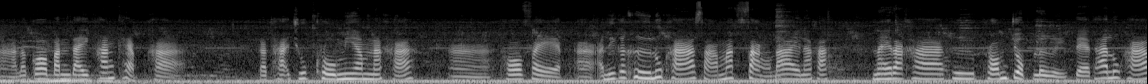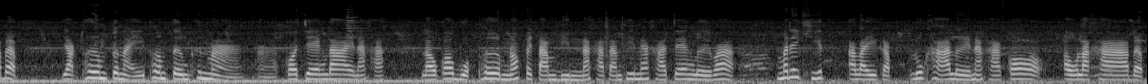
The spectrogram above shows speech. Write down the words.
อ่าแล้วก็บันไดข้างแคปค่ะ กระทะชุบโครเมียมนะคะ ทอแฝดออันนี้ก็คือลูกค้าสามารถสั่งได้นะคะ ในราคาคือพร้อมจบเลย แต่ถ้าลูกค้าแบบอยากเพิ่มตัวไหนเพิ่มเติมขึ้นมาก็แจ้งได้นะคะ เราก็บวกเพิ่มเนาะไปตามบินนะคะ ตามที่แม่ค้าแจ้งเลยว่าไม่ได้คิดอะไรกับลูกค้าเลยนะคะ ก็เอาราคาแบบ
